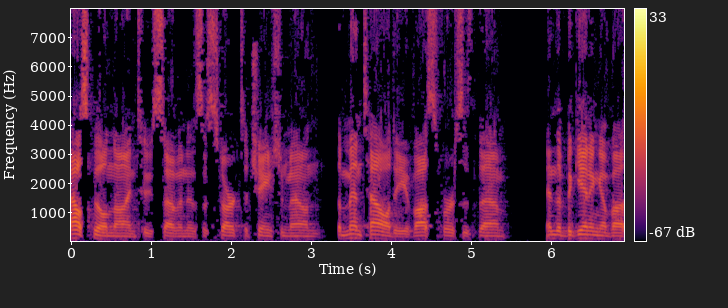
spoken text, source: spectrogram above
House Bill 927 is a start to change the mentality of us versus them and the beginning of us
